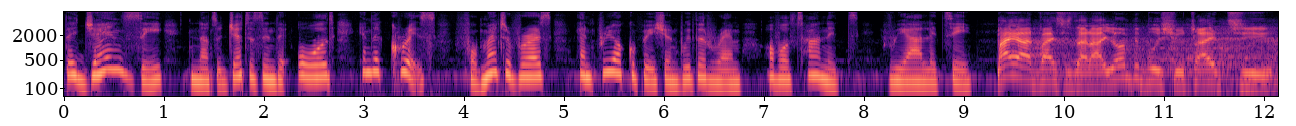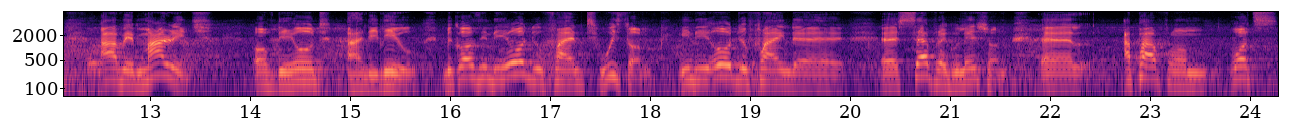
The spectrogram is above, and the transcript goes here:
the Gen Z not to jettison the old in the craze for metaverse and preoccupation with the realm of alternate reality. My advice is that our young people should try to have a marriage of the old and the new. Because in the old you find wisdom, in the old you find uh, uh, self-regulation, uh, apart from what's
